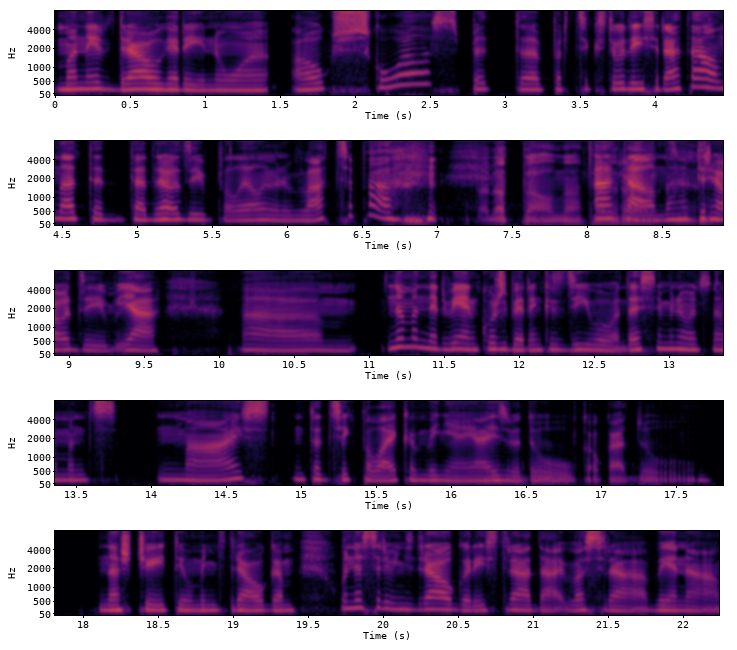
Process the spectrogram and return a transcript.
man ir draugi arī no augstskolas, bet uh, par cik studijas ir attālināta, tad tā draudzība palielina WhatsApp. Tāda attālināta Attālināta draudzība. Jā. Um, nu, man ir viena kursbiedrene, kas dzīvo desmit minūtes no manas mājas. un Tad cik pa laikam viņai aizvedu kaut kādu našķīti un viņas draugam. Un es ar viņas draugu arī strādāju vasarā vienā,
